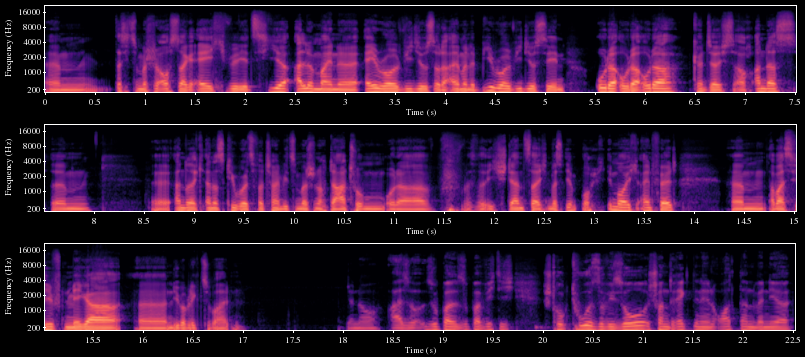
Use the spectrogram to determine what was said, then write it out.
Ähm, dass ich zum Beispiel auch sage, ey, ich will jetzt hier alle meine A-Roll-Videos oder all meine B-Roll-Videos sehen. Oder, oder, oder. Könnt ihr euch auch anders ähm, äh, andere, anders Keywords verteilen, wie zum Beispiel noch Datum oder was weiß ich, Sternzeichen, was immer, immer euch einfällt. Ähm, aber es hilft mega, äh, einen Überblick zu behalten. Genau, also super, super wichtig. Struktur sowieso schon direkt in den Ordnern, wenn ihr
